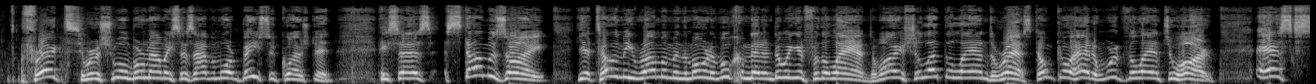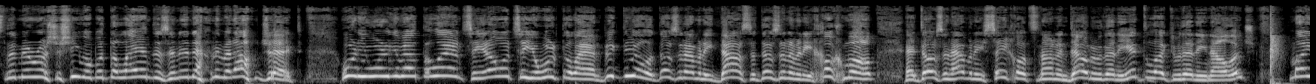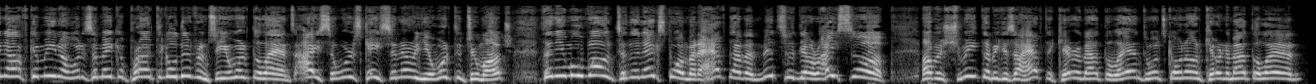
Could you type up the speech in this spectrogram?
Frekt, Shmuel Birnbaum, he says, I have a more basic question. He says, Stamazoi, you're telling me, Rambam, in the Moreh Nevuchim, that I'm doing it for the land. Why I should let the land rest. Don't go ahead and work the land too hard. Asks the Mirosh Hashiva, but the land is an inanimate object. What are you worrying about the land? Say, you know what? Say you work the land. Big deal. It doesn't have any das. It doesn't have any chachma. It doesn't have any seichel. It's not endowed with any intellect, with any knowledge. My nafkamina. What does it make a practical difference? So you work the land. I, so worst case case scenario, you worked it too much, then you move on to the next one. But I have to have a mitzvah deraisa of a shemitah because I have to care about the land. What's going on? Caring about the land.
